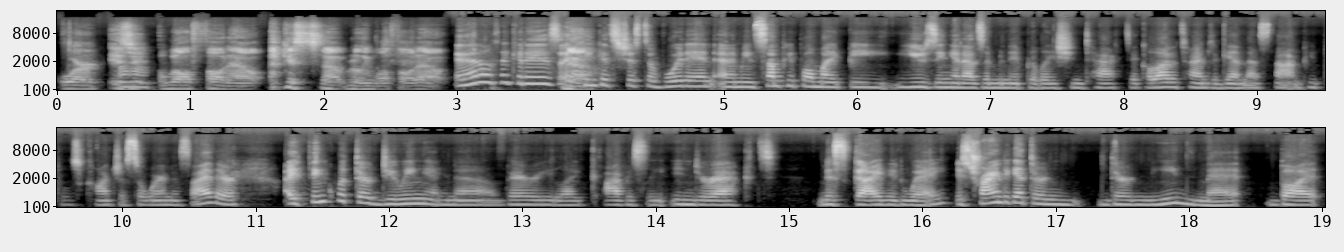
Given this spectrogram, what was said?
Or is Uh-huh. it well thought out? I guess it's not really well thought out. And I don't think it is. I think it's just avoidant. And I mean, some people might be using it as a manipulation tactic. A lot of times, again, that's not in people's conscious awareness either. I think what they're doing in a very, like, obviously indirect, misguided way is trying to get their their needs met, but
